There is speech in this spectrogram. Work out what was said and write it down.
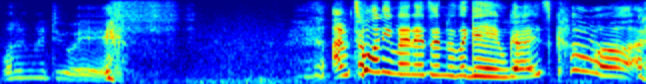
What am I doing? I'm 20 minutes into the game, guys. Come on.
